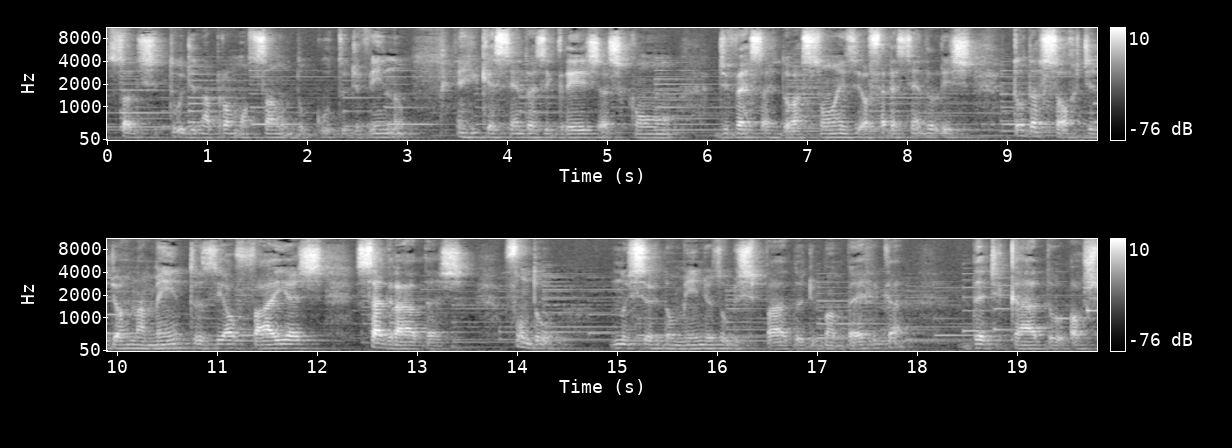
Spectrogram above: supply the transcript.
solicitude na promoção do culto divino, enriquecendo as igrejas com diversas doações e oferecendo-lhes toda sorte de ornamentos e alfaias sagradas fundou nos seus domínios o bispado de Bamberga, dedicado aos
